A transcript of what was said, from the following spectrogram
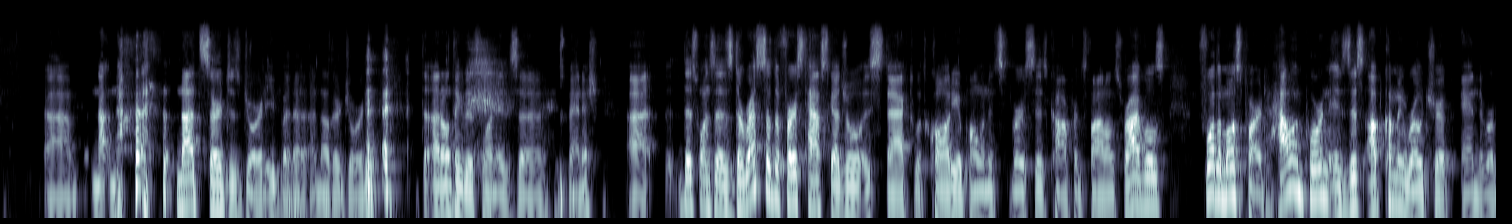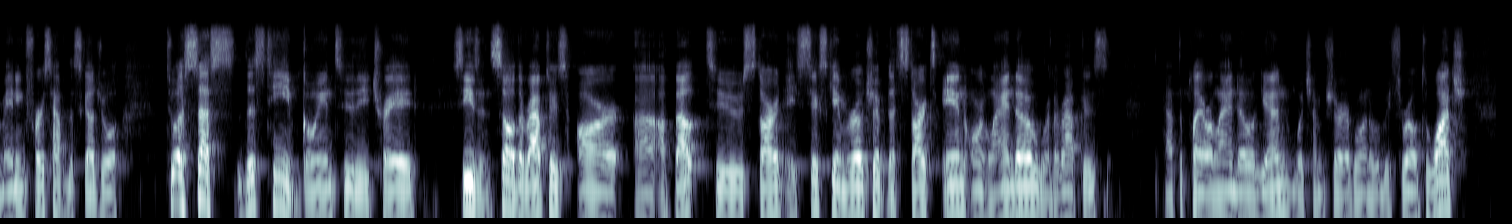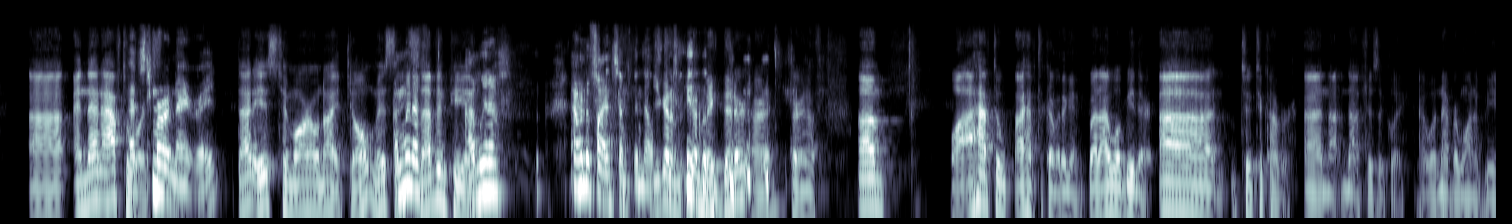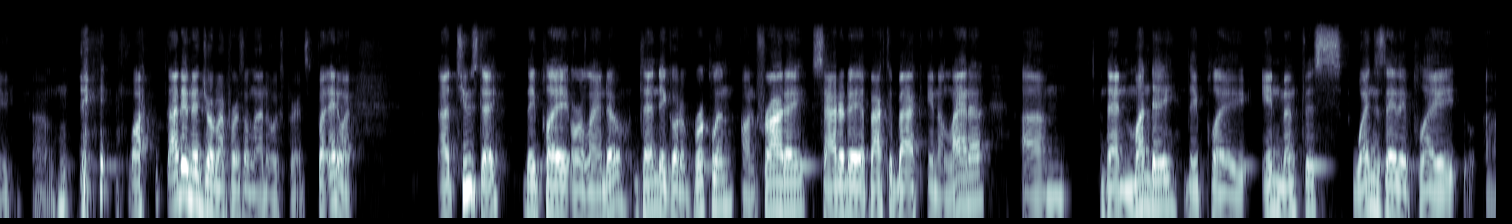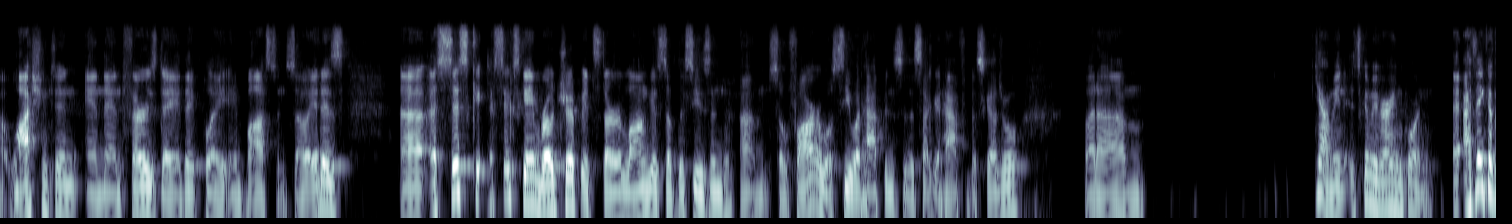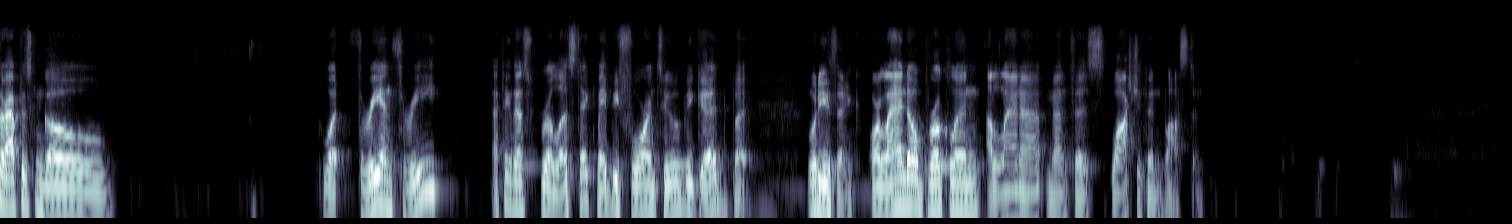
Um, not not not Serge's Jordy, but uh, another Jordy. I don't think this one is uh, Spanish. Uh, this one says the rest of the first half schedule is stacked with quality opponents versus conference finals rivals. For the most part, how important is this upcoming road trip and the remaining first half of the schedule to assess this team going into the trade season? So the Raptors are uh, about to start a six-game road trip that starts in Orlando, where the Raptors have to play Orlando again, which I'm sure everyone will be thrilled to watch. Uh, and then afterwards, That's tomorrow night, right? that is tomorrow night. Don't miss it. I'm gonna- 7 p.m. I'm gonna, I'm gonna find something else. You gotta, to you gotta make dinner. All right, fair enough. Um, well, I have to, I have to cover the game, but I will be there uh, to to cover, uh, not not physically. I would never want to be. Um, well, I didn't enjoy my first Orlando experience, but anyway, uh, Tuesday they play Orlando, then they go to Brooklyn on Friday, Saturday a back to back in Atlanta. Um, then Monday they play in Memphis. Wednesday they play uh, Washington, and then Thursday they play in Boston. So it is uh, a six a six game road trip. It's their longest of the season um, so far. We'll see what happens in the second half of the schedule, but um, yeah, I mean it's going to be very important. I- think if the Raptors can go what three and three, I think that's realistic. Maybe four and two would be good, but what do you think? Orlando, Brooklyn, Atlanta, Memphis, Washington, Boston.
